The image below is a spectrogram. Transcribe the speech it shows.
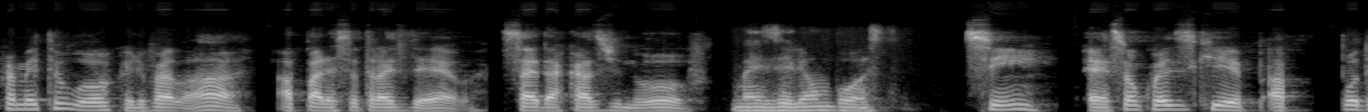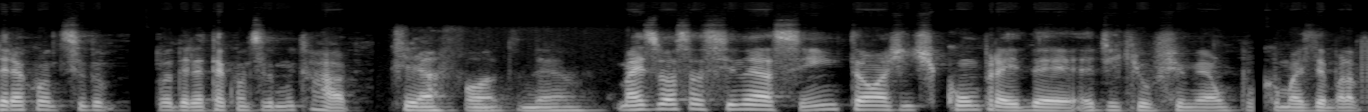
pra meter o louco. Ele vai lá, aparece atrás dela, sai da casa de novo. Mas ele é um bosta. Sim, é, são coisas que a, poderia, acontecido, poderia ter acontecido muito rápido. Tirar foto dela. Mas o assassino é assim, então a gente compra a ideia de que o filme é um pouco mais demorado.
